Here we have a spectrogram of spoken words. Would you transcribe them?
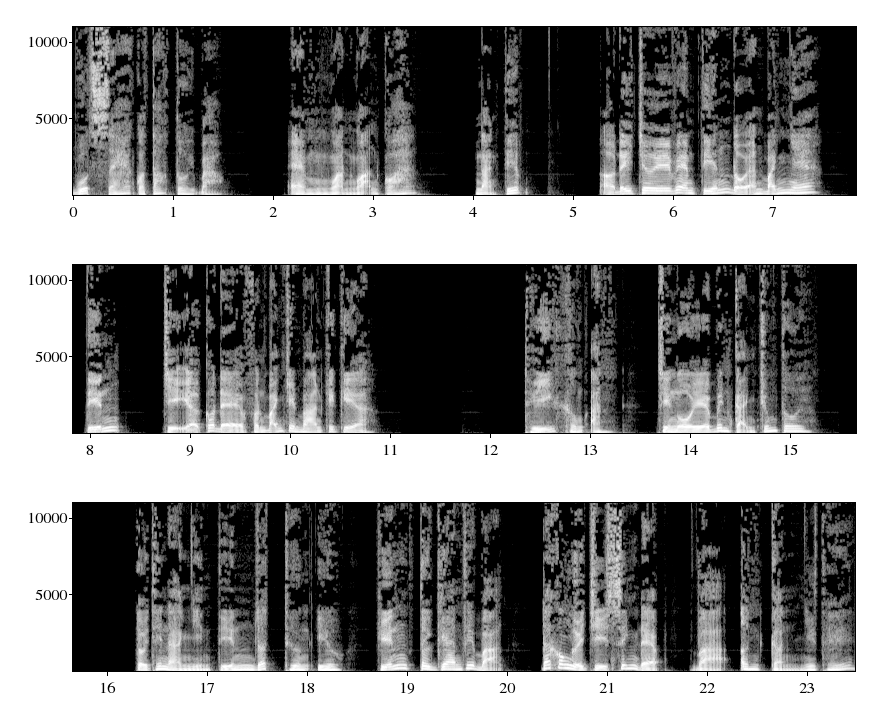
vuốt xé qua tóc tôi bảo. Em ngoan ngoãn quá. Nàng tiếp. Ở đây chơi với em Tiến đổi ăn bánh nhé. Tiến, chị ờ, có để phần bánh trên bàn kia kìa. Thúy không ăn, chỉ ngồi bên cạnh chúng tôi. Tôi thấy nàng nhìn Tiến rất thương yêu, khiến tôi ghen với bạn. Đã có người chị xinh đẹp và ân cần như thế.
